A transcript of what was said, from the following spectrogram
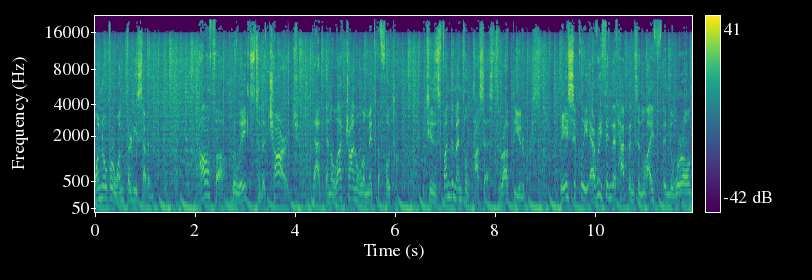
1 over 137. Alpha relates to the charge that an electron will emit a photon, which is a fundamental process throughout the universe. Basically, everything that happens in life in the world,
